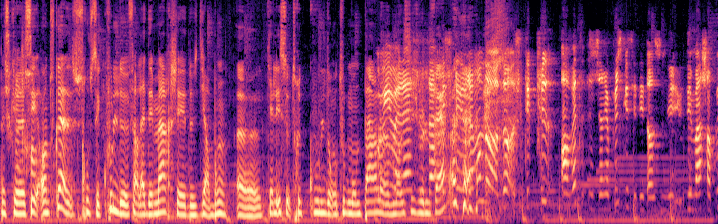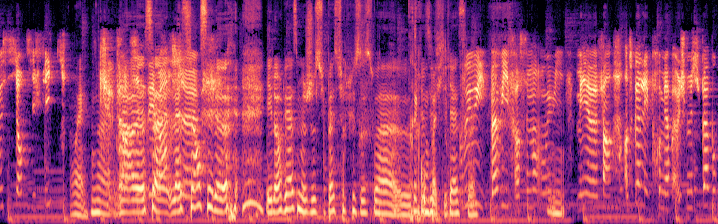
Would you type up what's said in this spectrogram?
Parce que c'est, en tout cas, je trouve c'est cool de faire la démarche et de se dire bon, euh, quel est ce truc cool dont tout le monde parle Oui, Moi voilà, aussi, je veux le faire. C'était vraiment dans, dans- c'était plus, en fait, je dirais plus que c'était dans une dé- démarche un peu scientifique. Ouais. Ouais. Alors, ça- démarche, la euh, science et le- et l'orgasme, je suis pas sûre que ce soit euh, Très très, efficace. Oui, ouais. oui, bah oui, forcément, oui, oui. Mais euh, enfin, en tout cas, les premières, je me suis pas beaucoup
